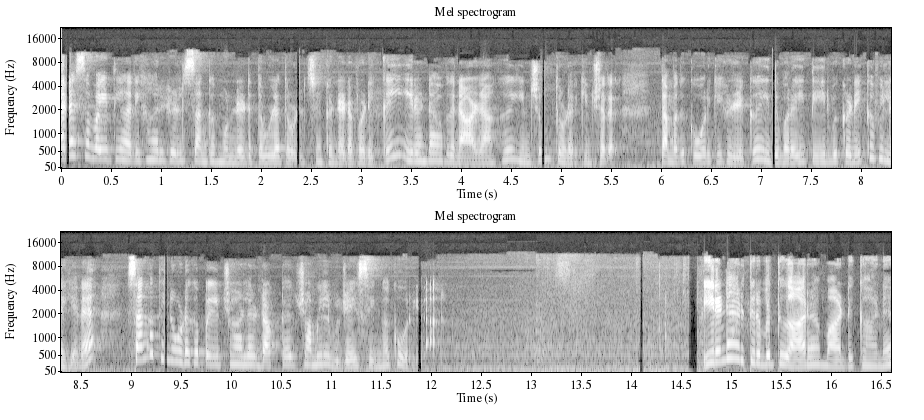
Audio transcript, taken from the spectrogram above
அரசு வைத்திய அதிகாரிகள் சங்கம் முன்னெடுத்துள்ள தொழிற்சங்க நடவடிக்கை இரண்டாவது நாளாக இன்றும் தொடர்கின்றது. தமது கோரிக்கைகளுக்கு இதுவரை தீர்வு கிடைக்கவில்லை என சங்கத்தின் ஊடக பேச்சாளர் டாக்டர் சமில் விஜயசிங்க கூறினார். இரண்டாயிரத்தி இருபத்தி ஆறாம் ஆண்டுக்கான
